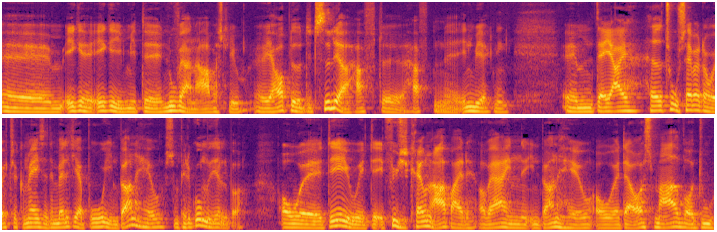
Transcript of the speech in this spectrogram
Øh, ikke, ikke i mit øh, nuværende arbejdsliv. Øh, jeg har oplevet det tidligere har haft, øh, haft en øh, indvirkning. Øh, da jeg havde to sabbatår efter gymnasiet, det valgte jeg at bruge i en børnehave som pædagogmedhjælper. Og øh, det er jo et, et fysisk krævende arbejde at være i en, en børnehave, og øh, der er også meget, hvor du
